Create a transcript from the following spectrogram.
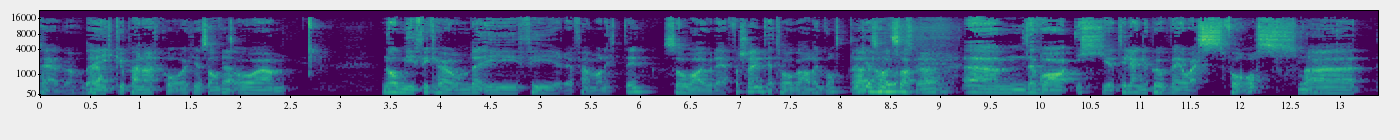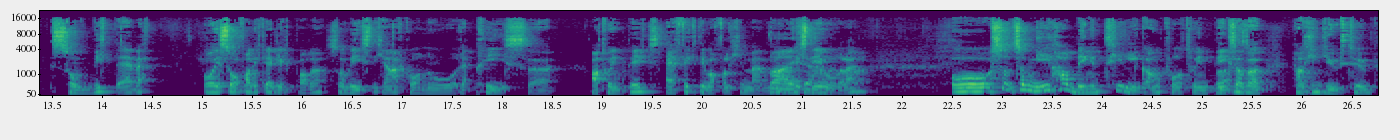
TV. Det Ja. gikk jo på NRK, ikke sant? Ja. Og um, når vi fikk høre om det i 4-95, så var jo det for sent. Det toget hadde gått, ikke ja, sant? det Så, um, det var ikke tilgjengelig på VHS for oss. Uh, så vidt jeg vet, og i så fall ikke jeg glipp av det, så viste ikke NRK noe reprise av Twin Peaks. Jeg fikk det i hvert fall ikke med meg hvis de gjorde det. Og så, så vi hadde ingen tilgang på Twin Peaks, altså, vi hadde ikke YouTube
